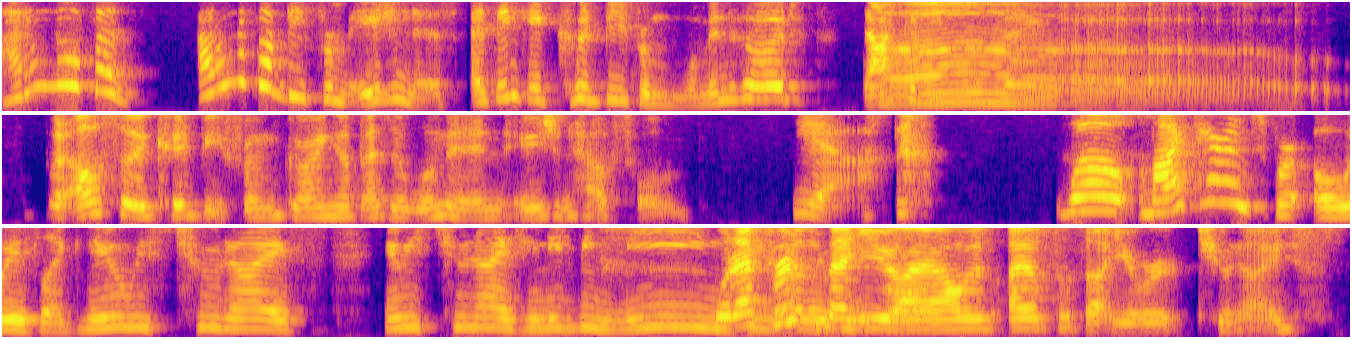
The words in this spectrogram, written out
I don't know if that. I don't know if that'd be from Asianness. I think it could be from womanhood. That could be something. Uh, but also, it could be from growing up as a woman in an Asian household. Yeah. well, my parents were always like, Naomi's too nice. Naomi's too nice. You need to be mean. When I first met you, I always, I also thought you were too nice.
